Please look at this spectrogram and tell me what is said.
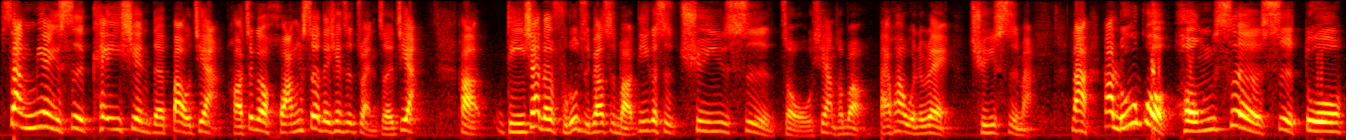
上面是 K 线的报价，好，这个黄色的线是转折价。好，底下的辅助指标是什么？第一个是趋势走向，什么？白话文对不对？趋势嘛。那那如果红色是多，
